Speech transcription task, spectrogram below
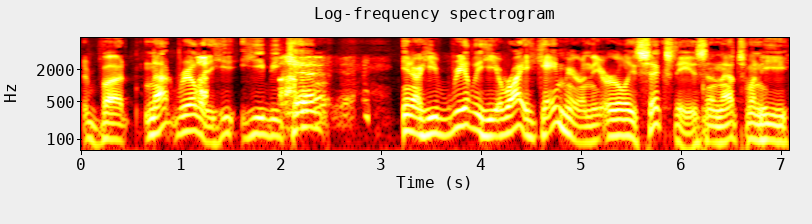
but not really. He, he became, you know, he really he right. He came here in the early '60s, and that's when he,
